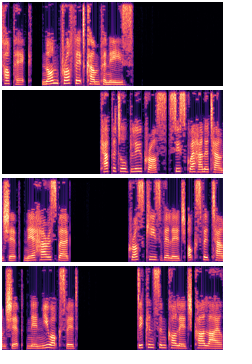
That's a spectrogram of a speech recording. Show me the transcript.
Topic: Non-profit companies. Capital Blue Cross, Susquehanna Township, near Harrisburg. Cross Keys Village, Oxford Township, near New Oxford. Dickinson College, Carlisle.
